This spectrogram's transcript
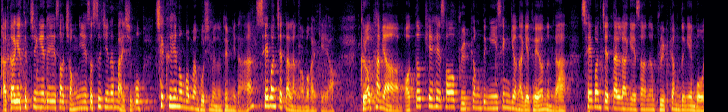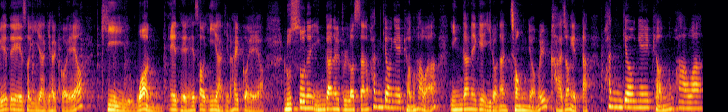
각각의 특징에 대해서 정리해서 쓰지는 마시고 체크해 놓은 것만 보시면 됩니다. 세 번째 단락 넘어갈게요. 그렇다면 어떻게 해서 불평등이 생겨나게 되었는가? 세 번째 단락에서는 불평등의 뭐에 대해서 이야기할 거예요? 기원에 대해서 이야기를 할 거예요. 루소는 인간을 둘러싼 환경의 변화와 인간에게 일어난 정념을 가정했다. 환경의 변화와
